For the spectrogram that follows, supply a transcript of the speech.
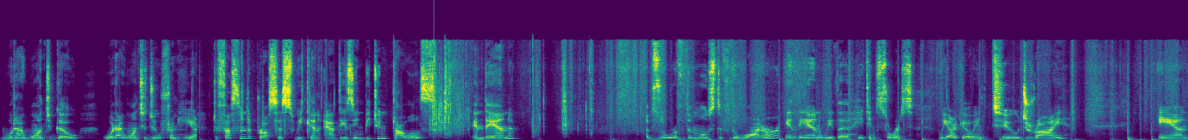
what i want to go what i want to do from here. To fasten the process we can add this in between towels and then absorb the most of the water and then with a heating source we are going to dry. And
